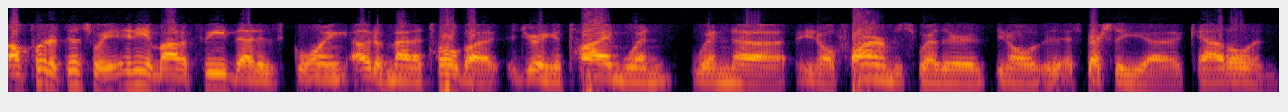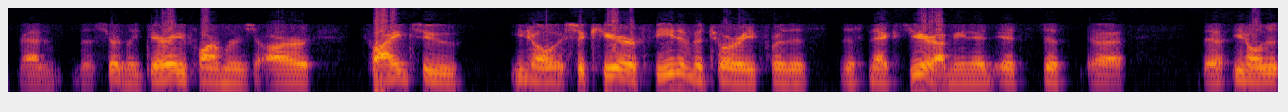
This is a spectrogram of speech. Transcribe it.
I'll put it this way: any amount of feed that is going out of Manitoba during a time when when uh, you know farms, whether you know especially uh, cattle and and certainly dairy farmers are trying to you know secure feed inventory for this this next year. I mean, it, it's just uh, the you know the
